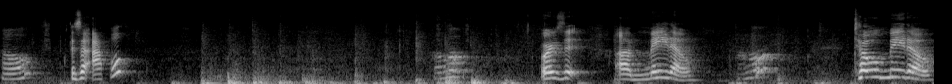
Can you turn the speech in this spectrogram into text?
Hello? Is it apple? Hello? Or is it a tomato? Hello? Tomato.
